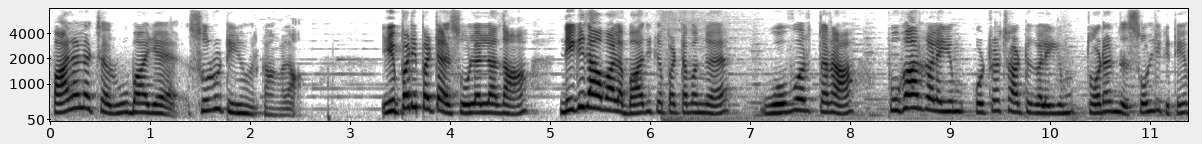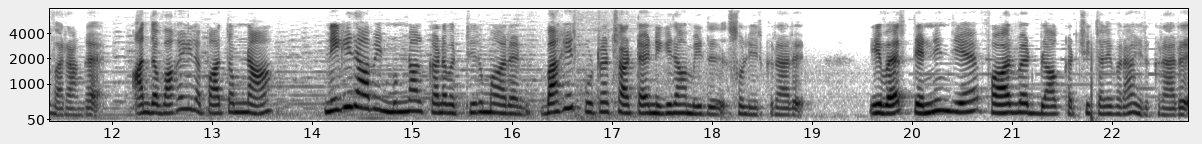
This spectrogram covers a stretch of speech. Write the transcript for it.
பல லட்சம் ரூபாயை சுருட்டியும் இருக்காங்களாம். இப்படிப்பட்ட சூழல்ல தான் நிகிதாவால் பாதிக்கப்பட்டவங்க ஒவ்வொருத்தராக புகார்களையும் குற்றச்சாட்டுகளையும் தொடர்ந்து சொல்லிக்கிட்டே வராங்க. அந்த வகையில் பார்த்தோம்னா நிகிதாவின் முன்னாள் கணவர் திருமாறன் பகீர் குற்றச்சாட்டை நிகிதா மீது சொல்லியிருக்கிறாரு. இவர் தென்னிந்திய ஃபார்வர்ட் பிளாக் கட்சி தலைவராக இருக்கிறாரு.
